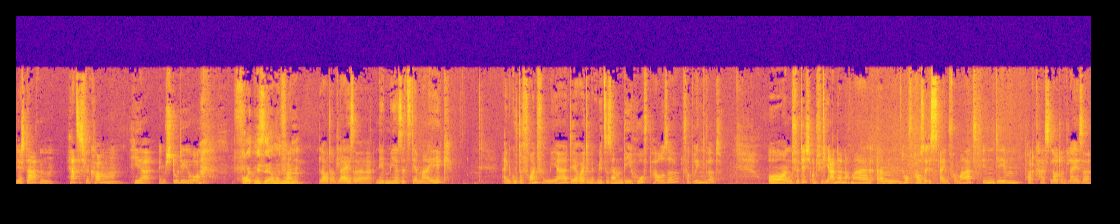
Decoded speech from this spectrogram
Wir starten. Herzlich willkommen hier im Studio Freut mich sehr, Manoli. von Laut und Leise. Neben mir sitzt der Mike, ein guter Freund von mir, der heute mit mir zusammen die Hofpause verbringen wird. Und für dich und für die anderen nochmal, ähm, Hofpause ist ein Format in dem Podcast Laut und Leise,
